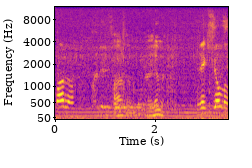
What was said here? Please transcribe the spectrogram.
Pardon pardon. Öyle mi? Direksiyon bu.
